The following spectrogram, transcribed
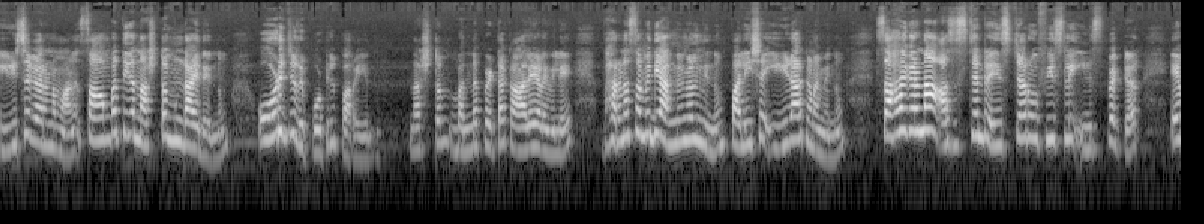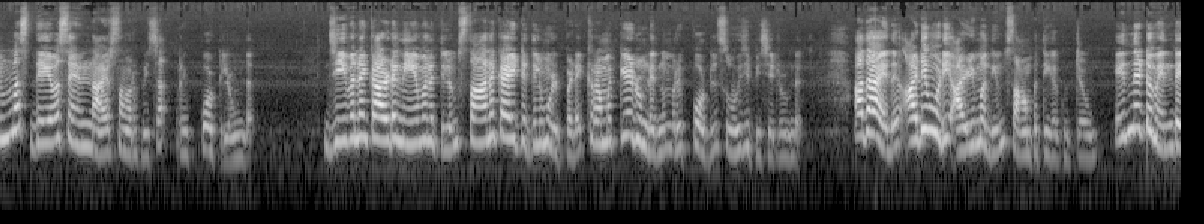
വീഴ്ച കാരണമാണ് സാമ്പത്തിക നഷ്ടമുണ്ടായതെന്നും ഓഡിറ്റ് റിപ്പോർട്ടിൽ പറയുന്നു. നഷ്ടം ബന്ധപ്പെട്ട കാലയളവിലെ ഭരണസമിതി അംഗങ്ങളിൽ നിന്നും പലിശ ഈടാക്കണമെന്നും സഹകരണ അസിസ്റ്റന്റ് രജിസ്ട്രാർ ഓഫീസിലെ inspector M S Devasenan Nair സമർപ്പിച്ച റിപ്പോർട്ടിലുണ്ട്. ജീവനക്കാരുടെ നിയമനത്തിലും സ്ഥാനക്കയറ്റത്തിലും ഉൾപ്പെടെ ക്രമക്കേടുണ്ടെന്നും റിപ്പോർട്ടിൽ സൂചിപ്പിച്ചിട്ടുണ്ട്. അതായത് അടിമുടി അഴിമതിയും സാമ്പത്തിക കുറ്റവും. എന്നിട്ടും എന്തേ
